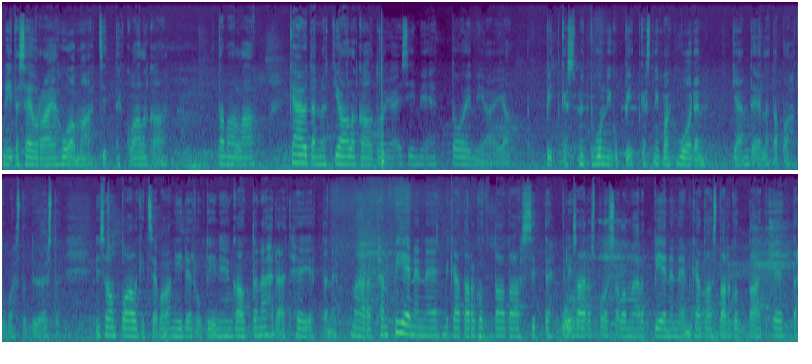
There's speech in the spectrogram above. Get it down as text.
niitä seuraa ja huomaa, että sitten kun alkaa tavallaan käytännöt jalkautua ja esimiehet toimia ja pitkäs, nyt puhun niin pitkästä, niin vaikka vuoden jänteellä tapahtuvasta työstä, niin se on palkitsevaa niiden rutiinien kautta nähdä, että hei, että ne määrät hän pienenee, mikä tarkoittaa taas sitten, eli sairauspoissaolomäärät pienenee, mikä taas tarkoittaa, että, hei, että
